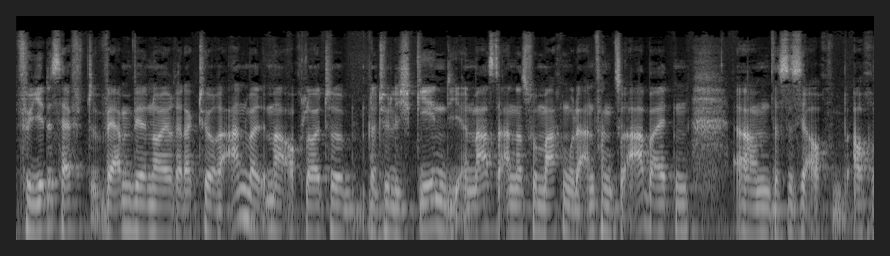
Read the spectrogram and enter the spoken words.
für jedes Heft werben wir neue Redakteure an, weil immer auch Leute natürlich gehen, die ihren Master anderswo machen oder anfangen zu arbeiten. Ähm, das ist ja auch, auch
